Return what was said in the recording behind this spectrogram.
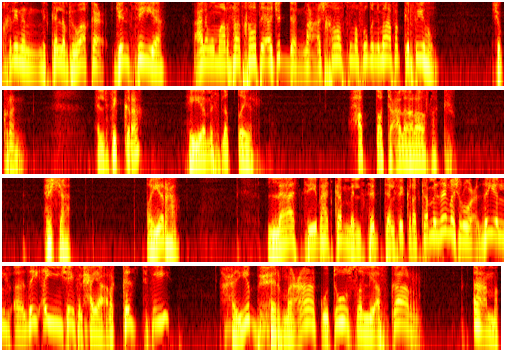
خلينا نتكلم في واقع جنسية على ممارسات خاطئة جدا مع أشخاص المفروض إني ما أفكر فيهم. شكرا. الفكرة هي مثل الطير. حطت على راسك. هشها. طيرها. لا تسيبها تكمل. سبت الفكرة تكمل. زي مشروع زي زي أي شيء في الحياة. ركزت فيه حيبحر معاك وتوصل لأفكار أعمق.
